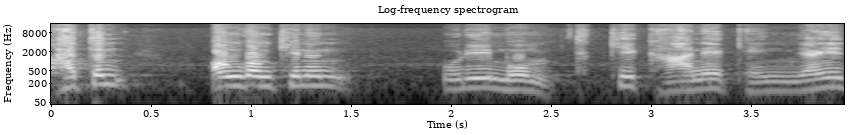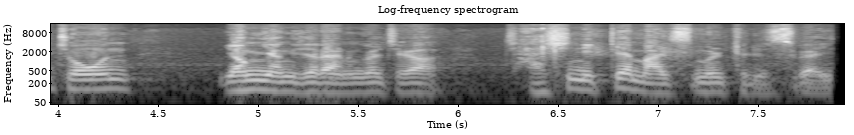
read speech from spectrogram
하여튼 엉겅퀴는 우리 몸, 특히 간에 굉장히 좋은 영양제라는 걸 제가 자신 있게 말씀을 드릴 수가 있습니다.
